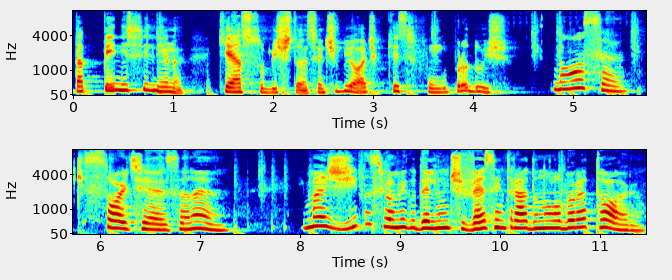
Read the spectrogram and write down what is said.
da penicilina, que é a substância antibiótica que esse fungo produz. Nossa, que sorte é essa, né? Imagina se o amigo dele não tivesse entrado no laboratório.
